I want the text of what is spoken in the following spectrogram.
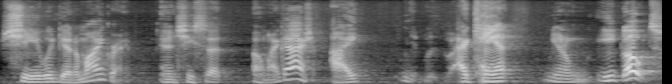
she would get a migraine. And she said, oh my gosh, I, I can't, you know, eat oats.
